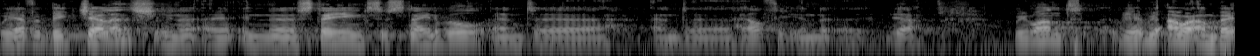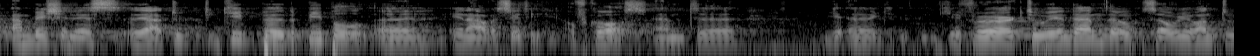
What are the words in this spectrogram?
we have a big challenge in, uh, in uh, staying sustainable and, uh, and healthy. And yeah, we want, we, our amb ambition is yeah, to, to keep the people in our city, of course, and give work to them, Though, so we want to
